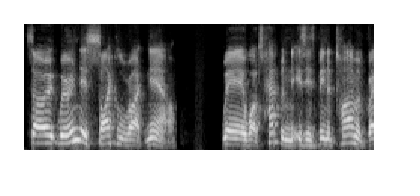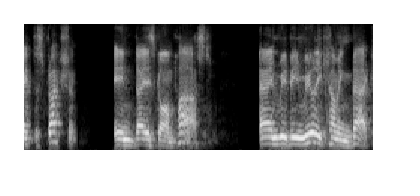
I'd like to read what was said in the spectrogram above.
So we're in this cycle right now where what's happened is there's been a time of great destruction in days gone past. And we've been really coming back.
